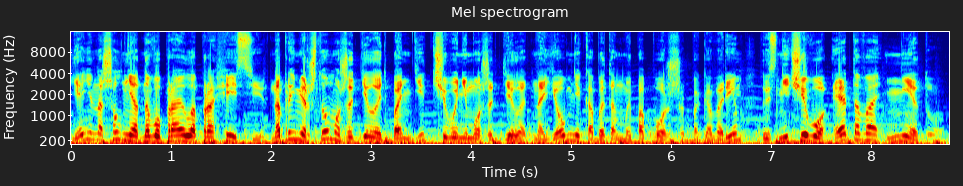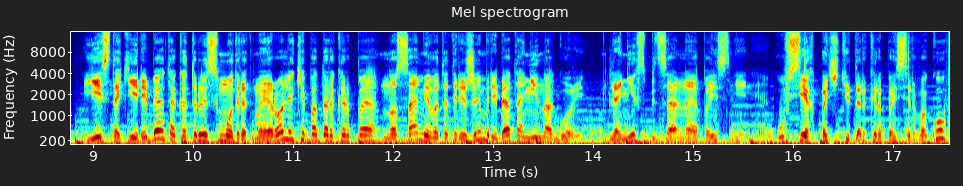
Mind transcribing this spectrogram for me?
Я не нашел ни одного правила профессии. Например, что может делать бандит, чего не может делать наемник, об этом мы попозже поговорим. То есть ничего этого нету. Есть такие ребята, которые смотрят мои ролики по Dark RP, но сами в этот режим ребята не ногой. Для них специальное пояснение. У всех почти RP серваков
